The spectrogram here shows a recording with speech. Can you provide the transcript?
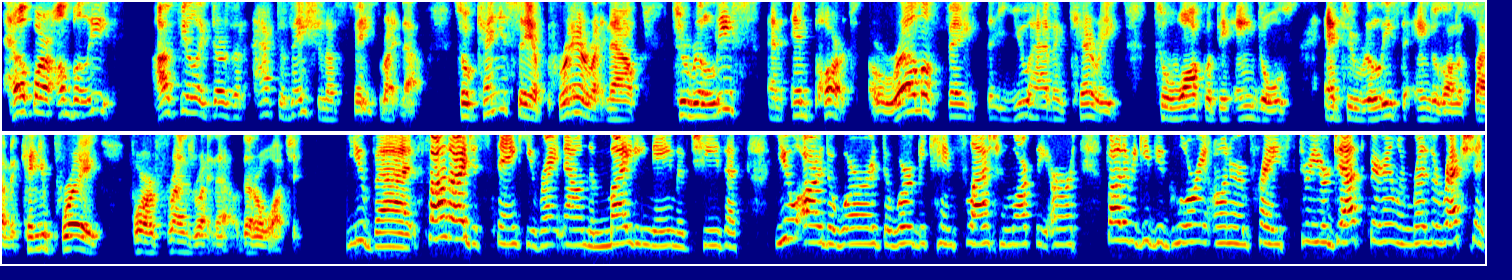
help our unbelief. I feel like there's an activation of faith right now. So can you say a prayer right now to release and impart a realm of faith that you have and carry to walk with the angels and to release the angels on assignment? Can you pray for our friends right now that are watching? You bet. Father, I just thank you right now in the mighty name of Jesus. You are the Word. The Word became flesh and walked the earth. Father, we give you glory, honor, and praise. Through your death, burial, and resurrection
